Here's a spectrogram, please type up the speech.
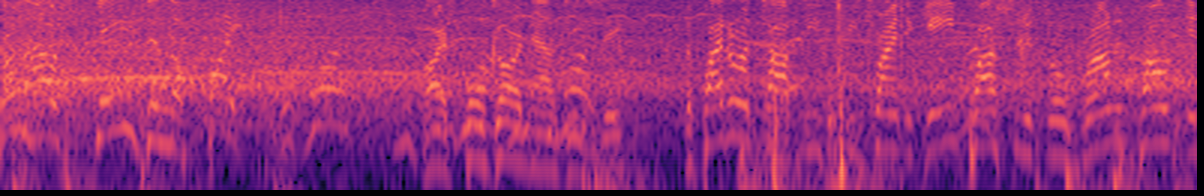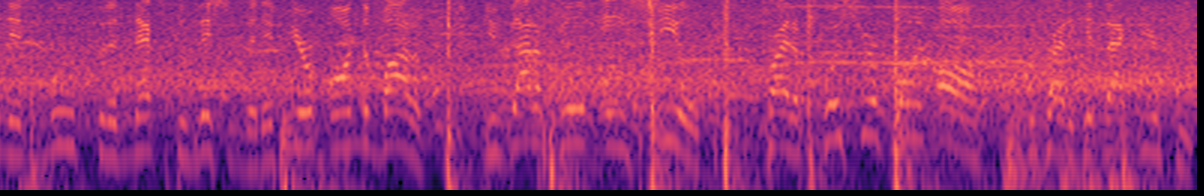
Somehow stays in the fight. All right, full guard now, DC. The fighter on top needs to be trying to gain posture to throw ground and pound and then move to the next position. But if you're on the bottom, you've got to build a shield. Try to push your opponent off to try to get back to your feet.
